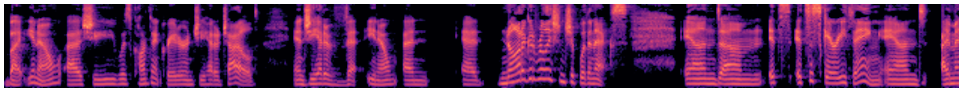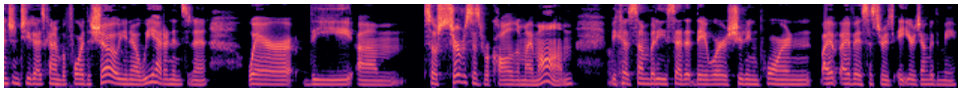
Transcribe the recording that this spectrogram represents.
But you know, uh, she was content creator and she had a child, and she had a vet, you know, and, and not a good relationship with an ex and um, it's it's a scary thing. And I mentioned to you guys kind of before the show, you know, we had an incident where the um, social services were called on my mom uh-huh. because somebody said that they were shooting porn. I, I have a sister who's eight years younger than me.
